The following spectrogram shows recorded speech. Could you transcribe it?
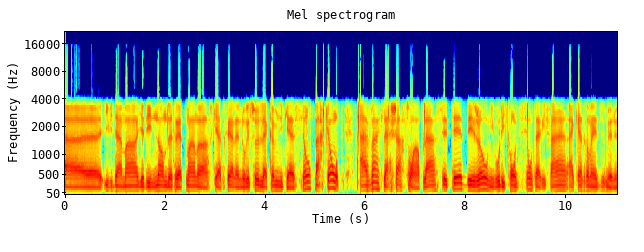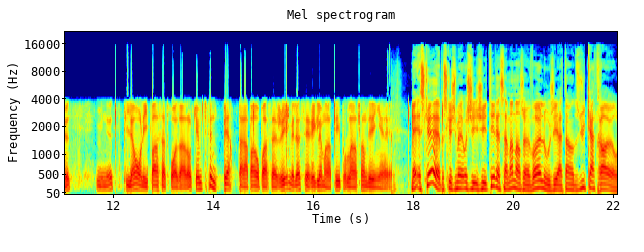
Euh, évidemment, il y a des normes de traitement dans ce qui a trait à la nourriture, de la communication. Par contre, avant que la charte soit en place, c'était déjà au niveau des conditions tarifaires à 90 minutes minutes, puis là, on les passe à trois heures. Donc, il y a un petit peu une perte par rapport aux passagers, mais là, c'est réglementé pour l'ensemble des lignes aériennes. Mais est-ce que, parce que j'ai été récemment dans un vol où j'ai attendu quatre heures,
